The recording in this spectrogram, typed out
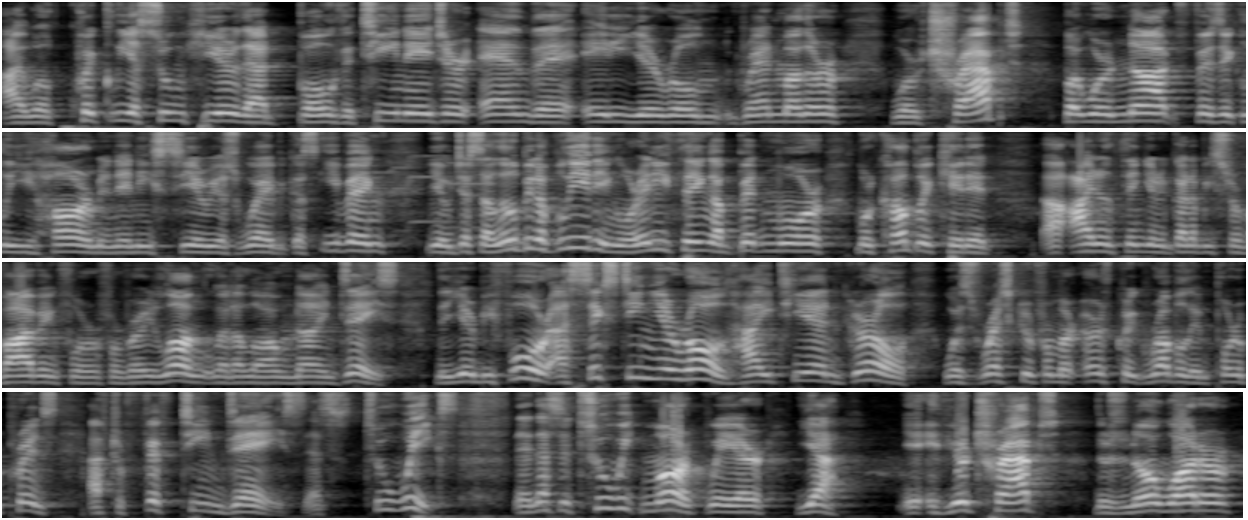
I will quickly assume here that both the teenager and the 80 year old grandmother were trapped but were not physically harmed in any serious way because even you know just a little bit of bleeding or anything a bit more more complicated uh, I don't think you're going to be surviving for, for very long, let alone nine days. The year before, a 16 year old Haitian girl was rescued from an earthquake rubble in Port au Prince after 15 days. That's two weeks. And that's a two week mark where, yeah, if you're trapped, there's no water,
